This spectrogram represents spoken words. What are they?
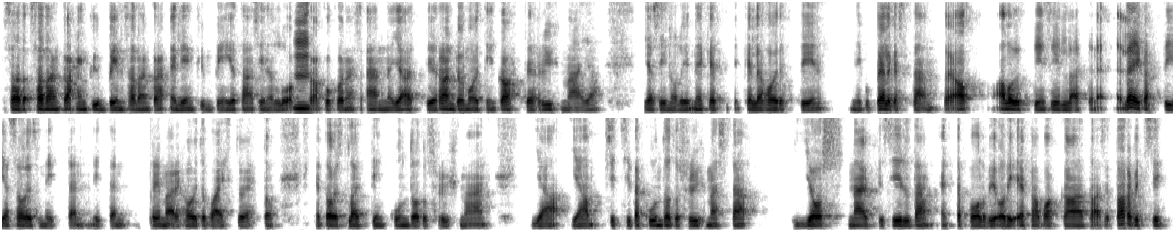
120, 140, jotain siinä luokkaa mm. kokonais N, jaettiin, randomoitiin kahteen ryhmään ja, ja siinä oli ne, kelle hoidettiin niin kuin pelkästään, tai aloitettiin sillä, että ne, ne leikattiin ja se olisi niiden, niiden primäärihoitovaihtoehto, ja toista laitettiin kuntoutusryhmään, ja, ja sitten sitä kuntoutusryhmästä, jos näytti siltä, että polvi oli epävakaa tai se tarvitsi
